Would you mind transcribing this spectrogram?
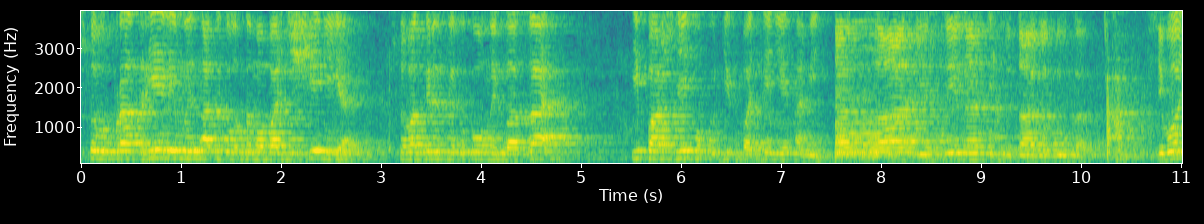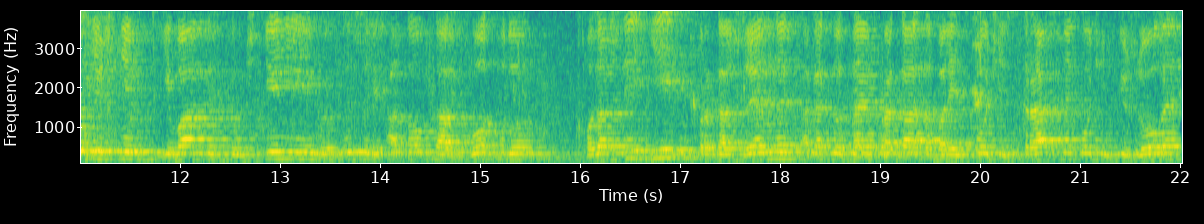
чтобы прозрели мы от этого самообольщения, чтобы открыли свои духовные глаза и пошли по пути спасения. Аминь. Отца и Сына и Святаго Духа. В сегодняшнем евангельском чтении мы слышали о том, как Господу подошли 10 прокаженных, а как мы знаем, проказа болезнь очень страшная, очень тяжелая,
